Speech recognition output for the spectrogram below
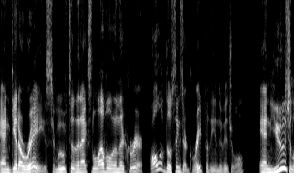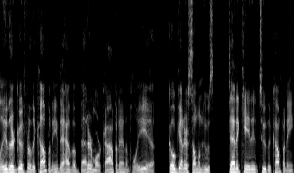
and get a raise, move to the next level in their career. All of those things are great for the individual. And usually they're good for the company to have a better, more competent employee, a go getter, someone who's dedicated to the company.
